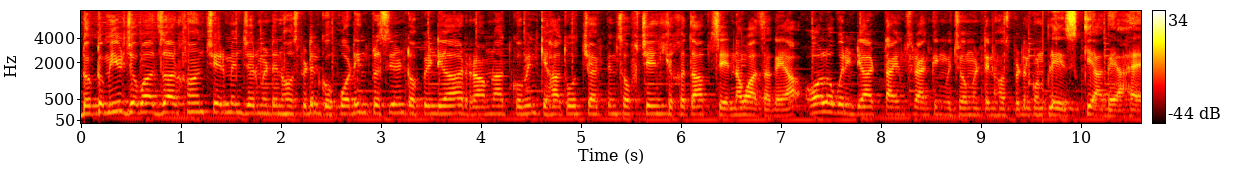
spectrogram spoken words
Doctor Mir Jawad Zar Khan, chairman Germanten hospital को 14 president of India Ramnath Kovind के हाथों चैंपियंस ऑफ़ चेंज के खिताब से नवाजा गया। All over India times ranking में जर्मेंटन हॉस्पिटल को प्लेस किया गया है।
